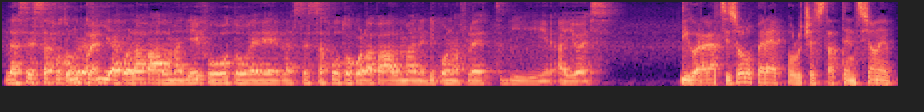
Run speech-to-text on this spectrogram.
La stessa fotografia Comunque... con la palma di iPhoto e la stessa foto con la palma nell'icona flat di iOS. Dico ragazzi, solo per Apple c'è questa attenzione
